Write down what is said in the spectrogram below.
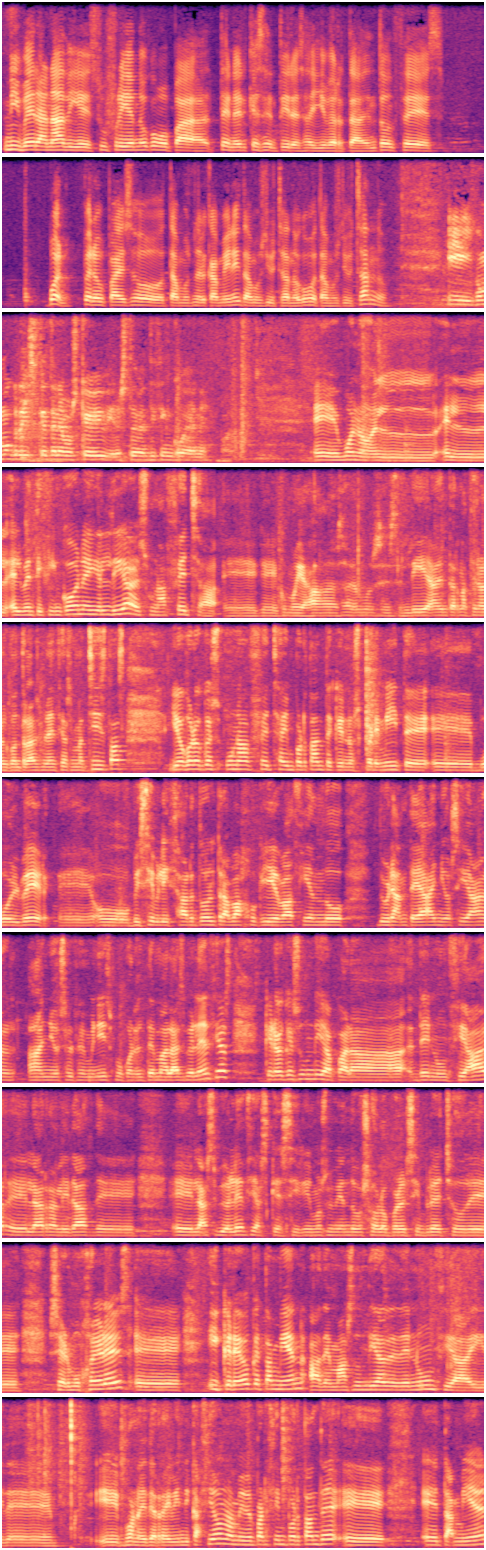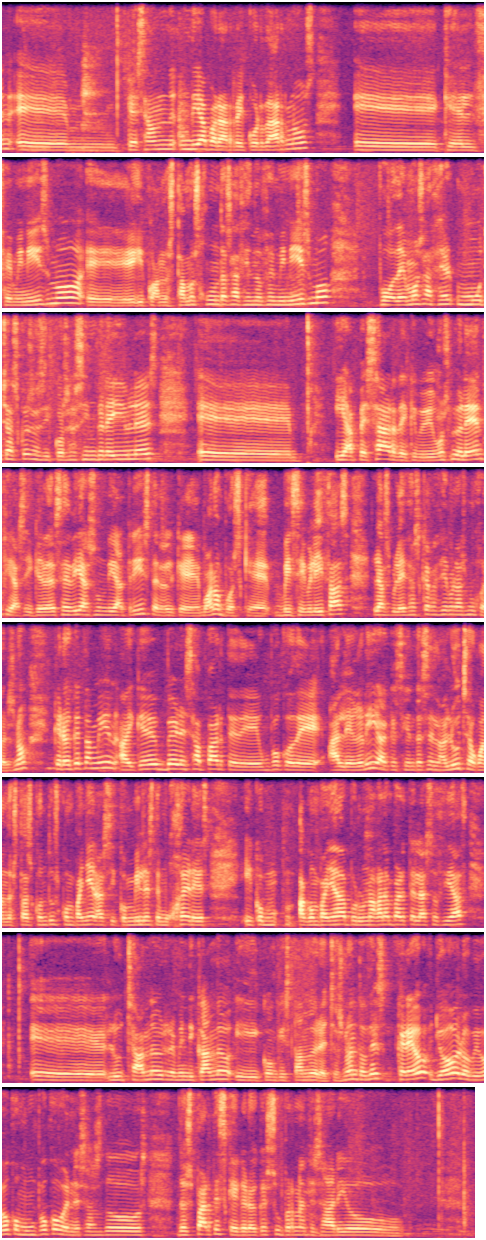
ni ver a nadie sufriendo como para tener que sentir esa libertad. Entonces, bueno, pero para eso estamos en el camino y estamos luchando como estamos luchando. ¿Y cómo creéis que tenemos que vivir este 25N? Eh, bueno, el, el, el 25N y el día es una fecha eh, que, como ya sabemos, es el Día Internacional contra las Violencias Machistas. Yo creo que es una fecha importante que nos permite eh, volver o visibilizar todo el trabajo que lleva haciendo durante años y años el feminismo con el tema de las violencias. Creo que es un día para denunciar la realidad de las violencias que seguimos viviendo solo por el simple hecho de ser mujeres y creo que también, además de un día de denuncia y de, bueno, y de reivindicación, a mí me parece importante eh, eh, también eh, que sea un, día para recordarnos que el feminismo y cuando estamos juntas haciendo feminismo podemos hacer muchas cosas y cosas increíbles y a pesar de que vivimos violencias y que ese día es un día triste en el que, bueno, pues que visibilizas las violencias que reciben las mujeres, ¿no? Creo que también hay que ver esa parte de un poco de alegría que sientes en la lucha cuando estás con tus compañeras y con miles de mujeres y acompañada por una gran parte de la sociedad eh, luchando y reivindicando y conquistando derechos, ¿no? Entonces creo, yo lo vivo como un poco en esas dos, dos partes que creo que es súper necesario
